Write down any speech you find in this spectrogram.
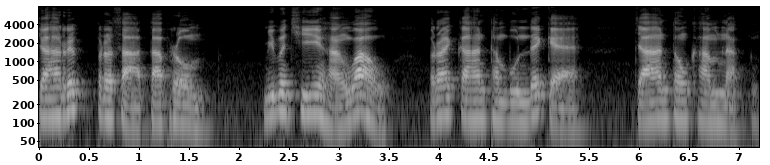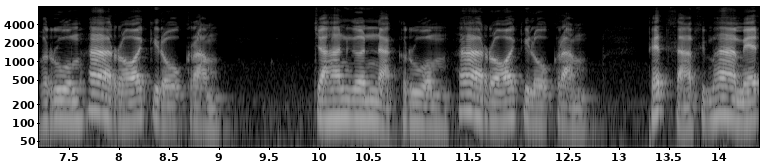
จารึกปราสาทตาพรม มีบัญชีหางว่าวรายการทำบุญได้แก่ จานทองคำหนักรวม 500 กิโลกรัม จานเงินหนักรวม 500 กิโลกรัม เพชร 35 เม็ด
